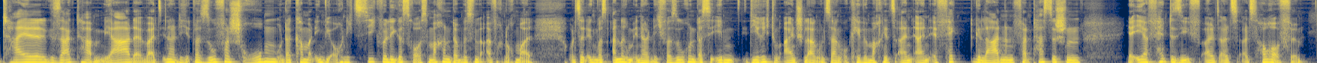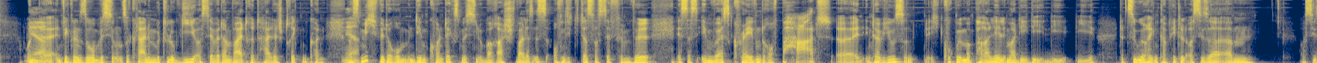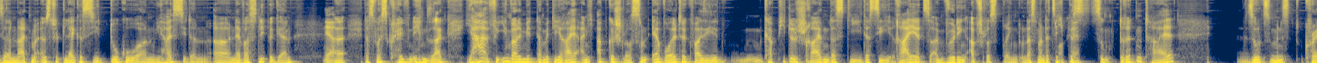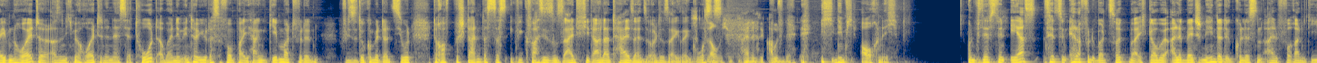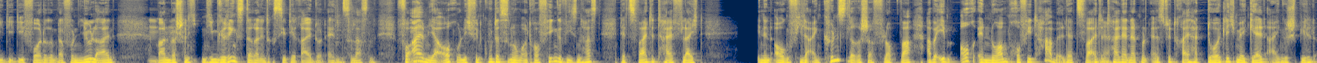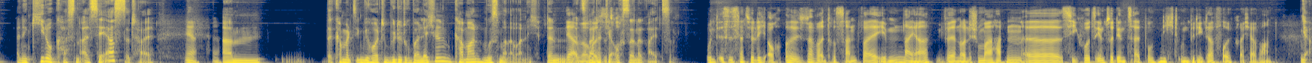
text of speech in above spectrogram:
Teil gesagt haben, ja, da war jetzt inhaltlich etwas so verschroben und da kann man irgendwie auch nichts Sequeliges draus machen, da müssen wir einfach nochmal uns an irgendwas anderem inhaltlich versuchen, dass sie eben die Richtung einschlagen und sagen, okay, wir machen jetzt einen, einen effektgeladenen, fantastischen, ja eher Fantasy als, als, als Horrorfilm und ja. äh, entwickeln so ein bisschen unsere kleine Mythologie, aus der wir dann weitere Teile stricken können. Ja. Was mich wiederum in dem Kontext ein bisschen überrascht, weil das ist offensichtlich das, was der Film will, ist, dass eben Wes Craven darauf beharrt äh, in Interviews und ich gucke mir immer parallel immer die, die, die, die dazugehörigen Kapitel aus dieser ähm, aus dieser Nightmare Elm Street Legacy Doku an, wie heißt sie denn? Uh, Never Sleep Again ja. äh, dass Wes Craven eben sagt, ja, für ihn war damit, damit die Reihe eigentlich abgeschlossen und er wollte quasi ein Kapitel schreiben, dass die, dass die Reihe zu einem würdigen Abschluss bringt und dass man tatsächlich okay. bis zum dritten Teil so zumindest Craven heute, also nicht mehr heute, denn er ist ja tot, aber in dem Interview, das er vor ein paar Jahren gegeben hat für, den, für diese Dokumentation, darauf bestand, dass das irgendwie quasi so sein finaler Teil sein sollte, sein, sein großes. Glaube ich um keine Sekunde. Ab ich nehme mich auch nicht. Und selbst wenn er selbst wenn er davon überzeugt war, ich glaube, alle Menschen hinter den Kulissen, allen voran die, die, die Vorderen davon New Line, mhm. waren wahrscheinlich nicht im geringsten daran interessiert, die Reihe dort enden zu lassen. Vor ja. allem ja auch, und ich finde gut, dass du nochmal darauf hingewiesen hast, der zweite Teil vielleicht in den Augen vieler ein künstlerischer Flop war, aber eben auch enorm profitabel. Der zweite ja. Teil der Elm Street 3 hat deutlich mehr Geld eingespielt an den Kinokassen als der erste Teil. Ja. ja. Ähm, da kann man jetzt irgendwie heute müde drüber lächeln, kann man, muss man aber nicht. Denn ja, der zweite hat ja auch seine Reize. Und es ist natürlich auch, also es ist einfach interessant, weil eben, naja, wie wir neulich schon mal hatten, äh, Sequels eben zu dem Zeitpunkt nicht unbedingt erfolgreicher waren. Ja,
